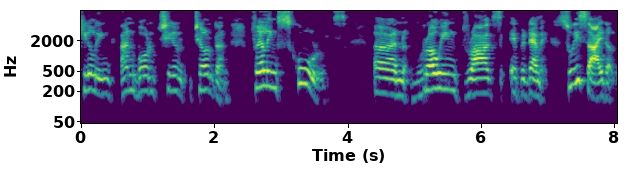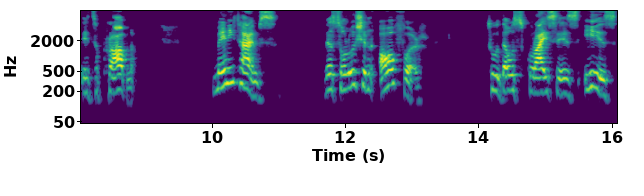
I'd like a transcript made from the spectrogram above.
killing unborn children, failing schools, and growing drugs epidemic. Suicidal, it's a problem. Many times, the solution offered to those crises is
